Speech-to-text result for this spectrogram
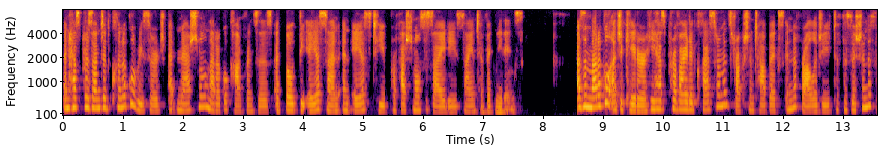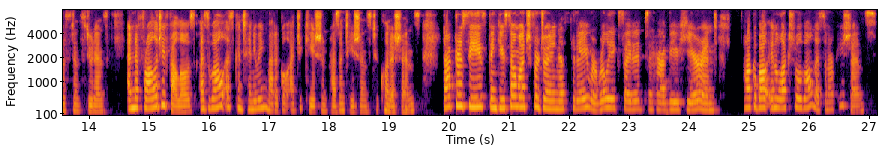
and has presented clinical research at national medical conferences at both the ASN and AST Professional Society scientific meetings. As a medical educator, he has provided classroom instruction topics in nephrology to physician assistant students and nephrology fellows, as well as continuing medical education presentations to clinicians. Dr. Aziz, thank you so much for joining us today. We're really excited to have you here and talk about intellectual wellness in our patients.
